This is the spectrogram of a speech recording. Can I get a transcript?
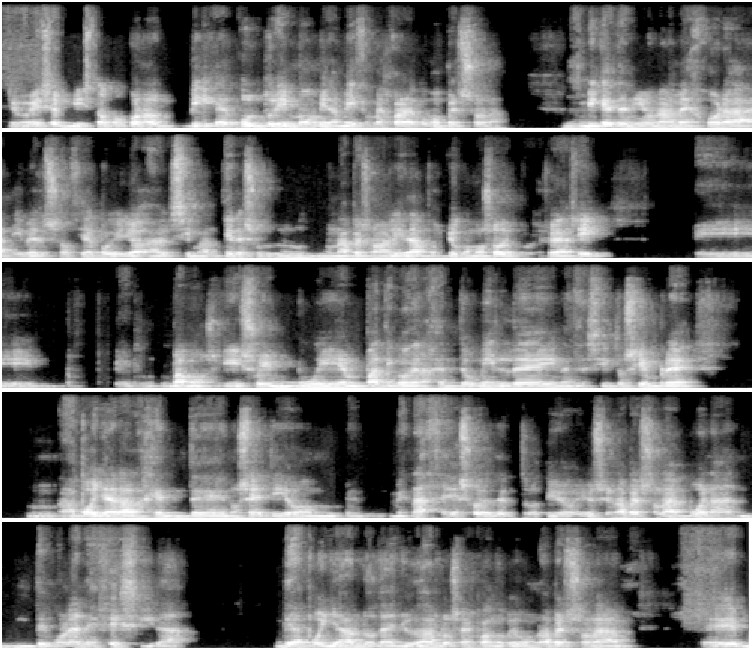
Si me hubiesen visto, pues bueno, vi que el culturismo, mira, me hizo mejorar como persona. Vi que tenía una mejora a nivel social, porque yo, si mantienes una personalidad, pues yo como soy, porque soy así, y vamos, y soy muy empático de la gente humilde y necesito siempre apoyar a la gente, no sé, tío, me, nace eso de dentro, tío. Yo soy una persona buena, tengo la necesidad de apoyarlo, de ayudarlo, ¿sabes? Cuando veo una persona eh,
